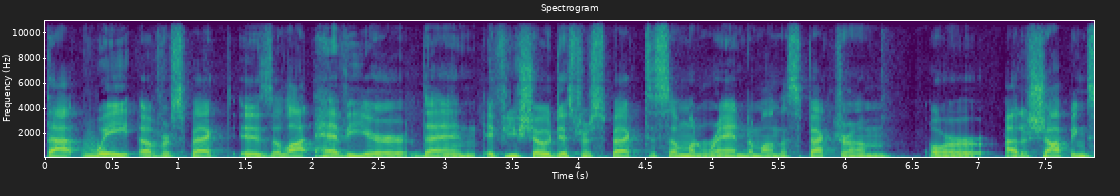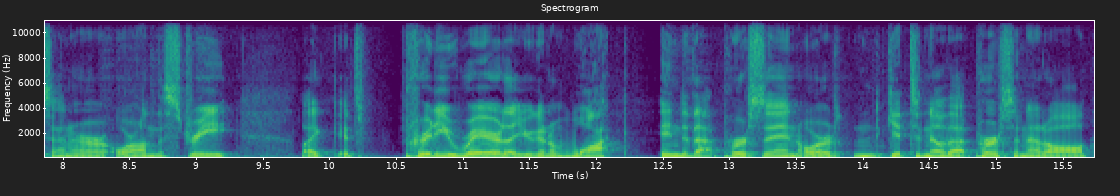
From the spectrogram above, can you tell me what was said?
That weight of respect is a lot heavier than if you show disrespect to someone random on the spectrum or at a shopping center or on the street. Like it's pretty rare that you're gonna walk into that person or get to know that person at all.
